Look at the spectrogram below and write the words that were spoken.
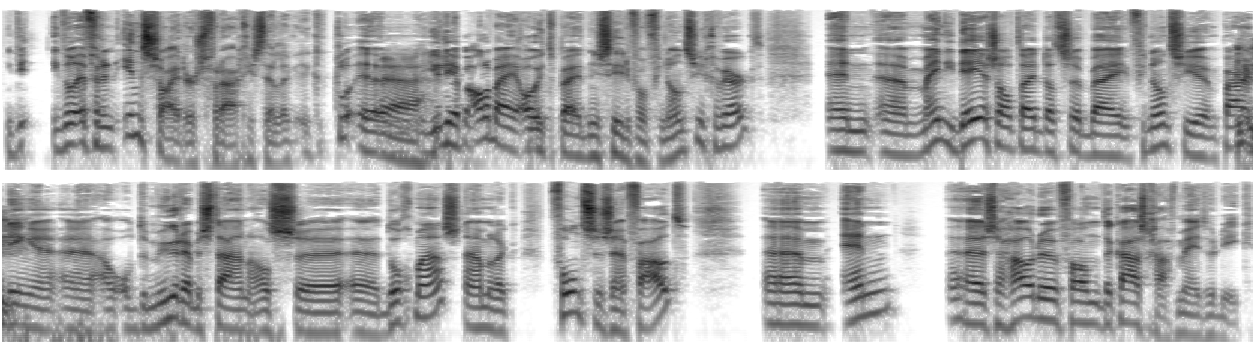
Ik, ik wil even een insidersvraagje stellen. Ik, eh, Ja. Jullie hebben allebei ooit bij het ministerie van Financiën gewerkt. En eh, mijn idee is altijd dat ze bij Financiën een paar dingen eh, op de muur hebben staan als eh, eh, dogma's. Namelijk, fondsen zijn fout. Ehm, en eh, ze houden van de kaasschaafmethodiek.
